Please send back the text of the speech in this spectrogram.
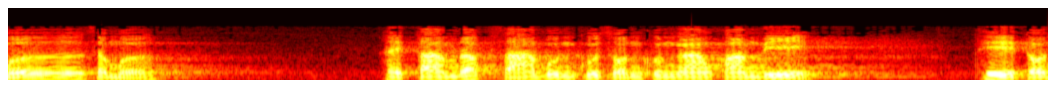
มอเสมอ ให้ตามรักษาบุญกุศลคุณงามความดี ที่ตน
